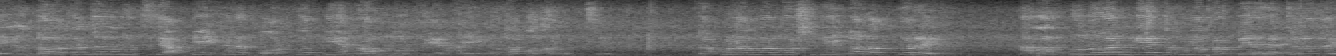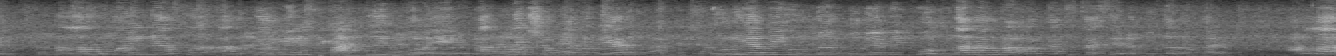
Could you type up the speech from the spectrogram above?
এই ইবাদতের জন্য আপনি এখানে বরকত দিয়ে রহমত দিয়ে এই কথা বলা হচ্ছে। যখন আমরা মসজিদে ইবাদত করে আল্লাহর গুণগান গিয়ে যখন আমরা বের হয়ে চলে যাই ফাদলিক বলে এই শব্দটা দিয়ে দুনিয়াবি উন্নয়ন, দুনিয়াবি কল্যাণ আমরা কাছে চাইছি, এটা হয় আল্লাহ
